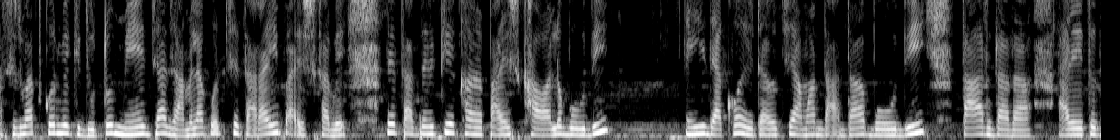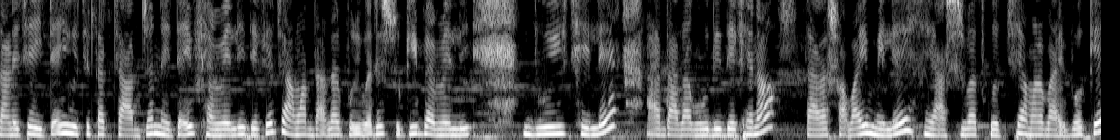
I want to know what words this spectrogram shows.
আশীর্বাদ করবে কি, দুটো মেয়ে যা ঝামেলা করছে তারাই পায়েস খাবে। তাদেরকে পায়েস খাওয়ালো বৌদি। এই দেখো, এটা হচ্ছে আমার দাদা, বৌদি, তার দাদা। আর এ তো দাঁড়িয়েছে, এইটাই হচ্ছে তার চারজন, এটাই ফ্যামিলি দেখেছে? আমার দাদার পরিবারের সুখী ফ্যামিলি দুই ছেলে আর দাদা, বৌদি, দেখে নাও, তারা সবাই মিলে আশীর্বাদ করছে আমার ভাইবোকে।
